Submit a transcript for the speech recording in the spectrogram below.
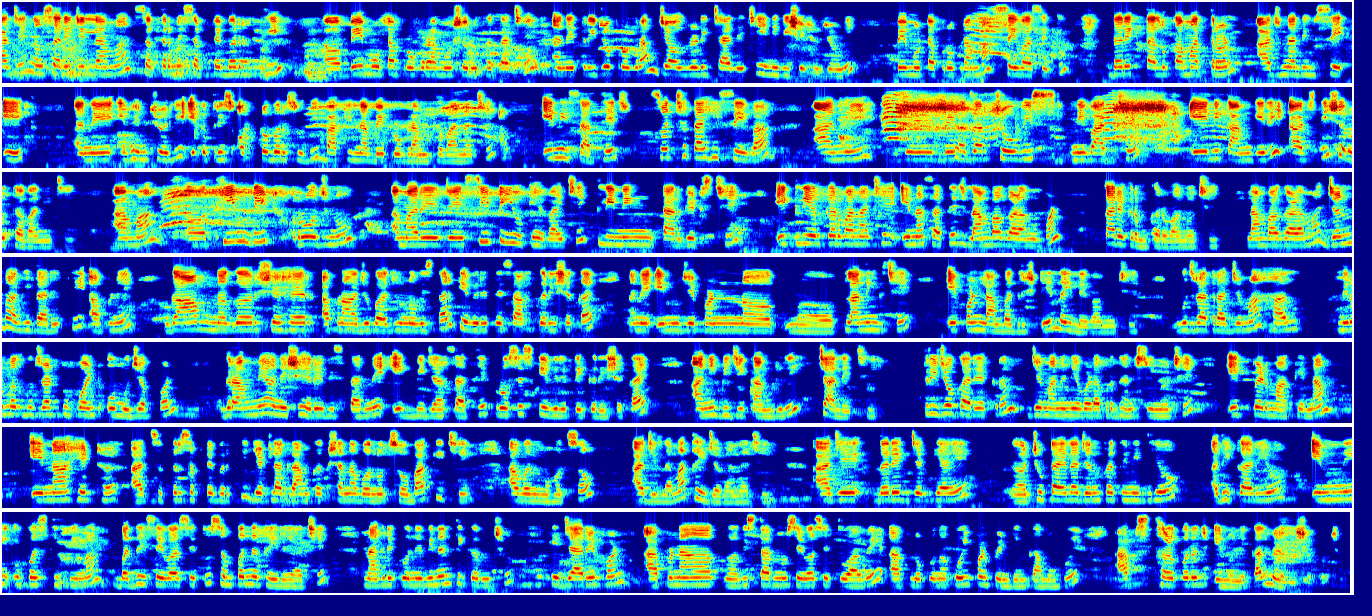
આજે નવસારી જિલ્લામાં સત્તરમી સપ્ટેમ્બરથી બે મોટા પ્રોગ્રામો શરૂ થતા છે અને ત્રીજો પ્રોગ્રામ જે ઓલરેડી ચાલે છે એની વિશેષ ઉજવણી. બે મોટા પ્રોગ્રામમાં સેવા સેતુ. દરેક તાલુકામાં ત્રણ, આજના દિવસે એક અને ઇવેન્ચ્યુઅલી એકત્રીસ ઓક્ટોબર સુધી બાકીના બે પ્રોગ્રામ થવાના છે. એની સાથે જ સ્વચ્છતા હી સેવા અને જે બે હજાર ચોવીસની વાત છે, એની કામગીરી આજથી શરૂ થવાની છે. આમાં થીમ દીઠ રોજનું અમારે જે સીટીયુ કહેવાય છે ક્લિનિંગ ટાર્ગેટ્સ છે, એ ક્લિયર કરવાના છે. એના સાથે જ લાંબા ગાળાનું પણ કાર્યક્રમ કરવાનો છે. લાંબા ગાળામાં જનભાગીદારીથી આપણે ગામ, નગર, શહેર, આપણા આજુબાજુનો વિસ્તાર કેવી રીતે સાફ કરી શકાય અને એનું જે પણ પ્લાનિંગ છે એ પણ લાંબા દૃષ્ટિએ લઈ લેવાનું છે. ગુજરાત રાજ્યમાં હાલ Nirmal Gujarat two point O મુજબ પણ ગ્રામ્ય અને શહેરી વિસ્તારને એકબીજા સાથે પ્રોસેસ કેવી રીતે કરી શકાય આની બીજી કામગીરી ચાલે છે. ત્રીજો કાર્યક્રમ જે માનનીય વડાપ્રધાનશ્રીનો છે, એક પેડમાં કે નામ, એના હેઠળ આજ સત્તર સપ્ટેમ્બરથી જેટલા ગ્રામ કક્ષાના વનોત્સવ બાકી છે, આ વન મહોત્સવ આ જિલ્લામાં થઈ જવાના છે. આજે દરેક જગ્યાએ ચૂંટાયેલા જનપ્રતિનિધિઓ અધિકારીઓ એમની ઉપસ્થિતિમાં બધે સેવા સેતુ સંપન્ન થઈ રહ્યા છે. નાગરિકોને વિનંતી કરું છું કે જ્યારે પણ આપણા વિસ્તારનો સેવા સેતુ આવે, આપ લોકોના કોઈ પણ પેન્ડિંગ કામો હોય, આપ સ્થળ પર જ એનો નિકાલ મેળવી શકો છો.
